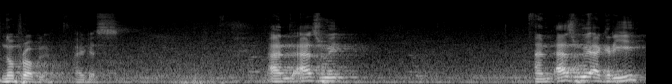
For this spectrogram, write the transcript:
No problem, I guess. And as we and as we agree,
